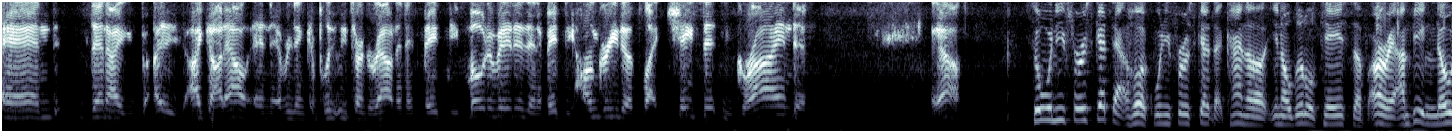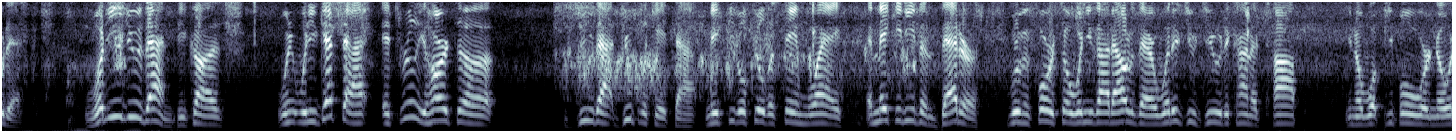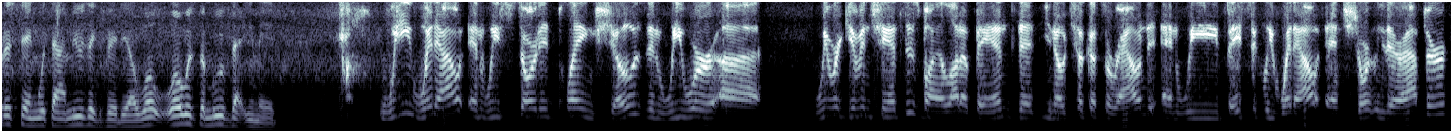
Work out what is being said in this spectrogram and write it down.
And then I, I I got out and everything completely turned around and it made me motivated and it made me hungry to like chase it and grind and yeah. So when you first get that hook, when you first get that kind of, you know, little taste of, all right, I'm being noticed, what do you do then? Because when, when you get that, it's really hard to do that, duplicate that, make people feel the same way, and make it even better moving forward. So when you got out of there, what did you do to kind of top, you know, what people were noticing with that music video? What, what was the move that you made? we went out and we started playing shows and we were uh, we were given chances by a lot of bands that you know took us around and we basically went out and shortly thereafter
